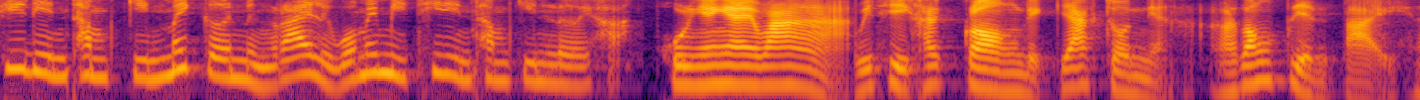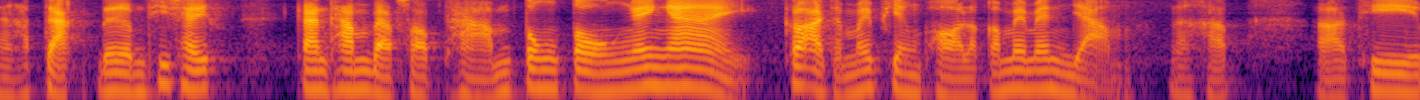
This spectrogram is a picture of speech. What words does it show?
ที่ดินทำกินไม่เกินหนึ่งไร่ หรือว่าไม่มีที่ดินทำกินเลยค่ะพูดง่าย ๆ ว่า วิธีคัดกรองเด็กยากจนเนี่ยเราต้องเปลี่ยนไปนะครับจากเดิมที่ใช้การทำแบบสอบถามตรงๆ ง่าย ๆ ก็อาจจะไม่เพียงพอแล้วก็ไม่แม่นยำนะครับ ทีม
